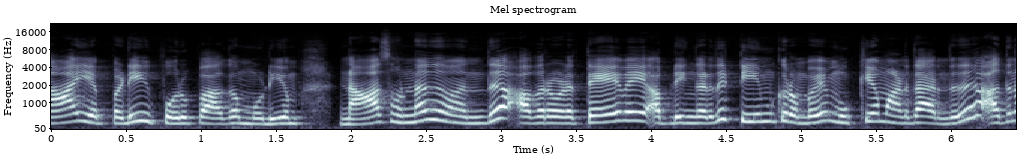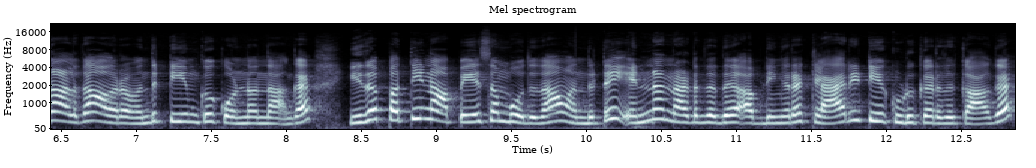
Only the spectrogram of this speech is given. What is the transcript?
நான் எப்படி பொறுப்பாக முடியும்? நான் சொன்னது வந்து அவரோட தேவை அப்படிங்கிறது டீமுக்கு ரொம்பவே முக்கியமானதாக இருந்தது. அதனால தான் அவரை வந்து டீமுக்கு கொண்டு வந்தாங்க. இதை பற்றி நான் பேசும்போது தான் வந்துட்டு என்ன நடந்தது அப்படிங்கிற கிளாரிட்டியை கொடுக்கறதுக்காக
